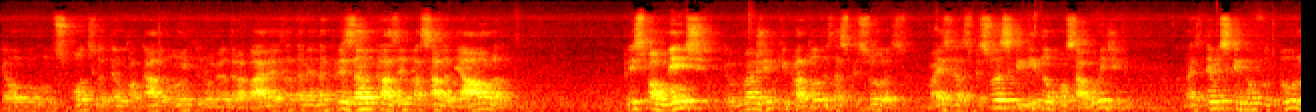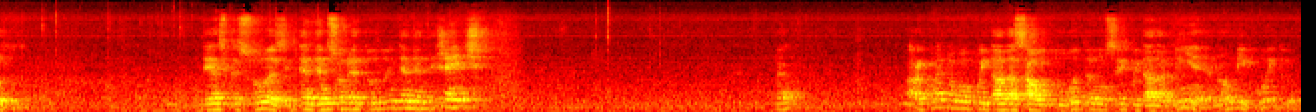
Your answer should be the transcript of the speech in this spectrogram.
é um, dos pontos que eu tenho tocado muito no meu trabalho, é exatamente nós precisamos trazer para a sala de aula, principalmente, eu imagino que para todas as pessoas, mas as pessoas que lidam com saúde, nós temos que no futuro ter as pessoas entendendo, sobretudo, entendendo de gente. Né? Agora, como é que eu vou cuidar da saúde do outro, eu não sei cuidar da minha, eu não me cuido?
